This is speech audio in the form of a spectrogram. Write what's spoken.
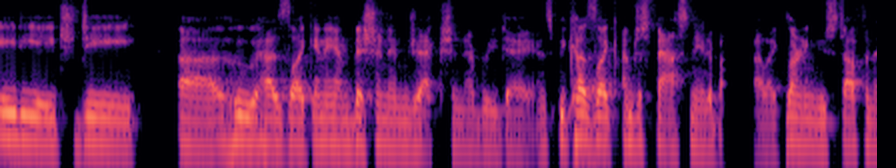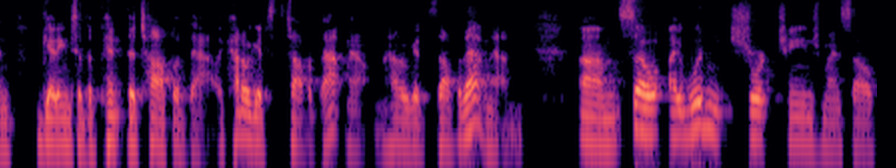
ADHD uh, who has like an ambition injection every day. And it's because like I'm just fascinated by, by like learning new stuff and then getting to the pin, the top of that. Like how do I get to the top of that mountain? How do I get to the top of that mountain? Um, so I wouldn't shortchange myself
